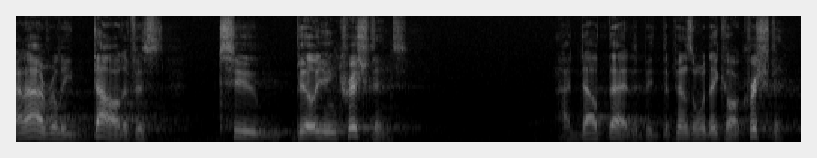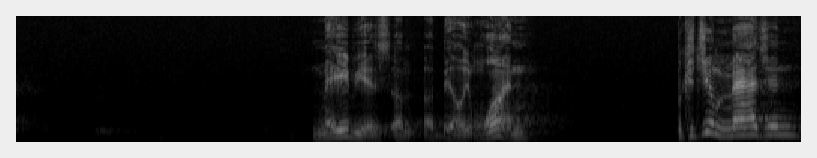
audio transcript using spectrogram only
And I really doubt if it's 2 billion Christians. I doubt that. It depends on what they call Christian maybe is a, a billion one. But could you imagine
